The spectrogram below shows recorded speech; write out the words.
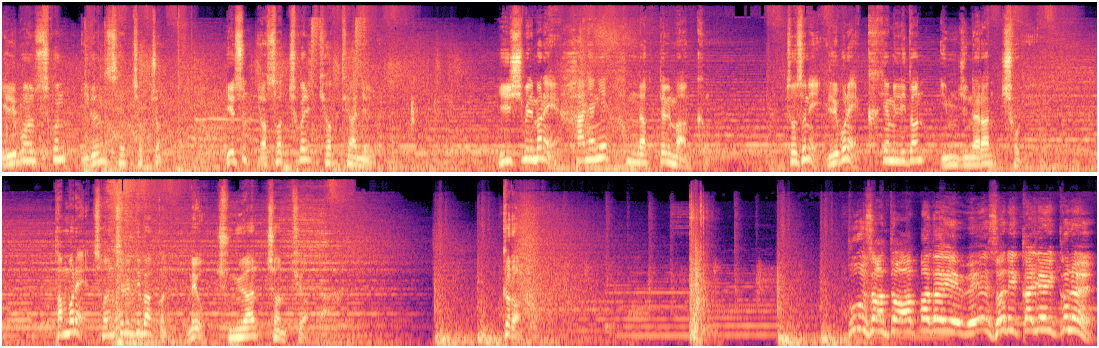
일본 수군 73척 중 66척을 격퇴한 일로 20일 만에 한양이 함락될 만큼 조선이 일본에 크게 밀리던 임진왜란 초기 단번에 전세를 뒤바꾼 매우 중요한 전투였다. 그러나 부산도 앞바다에 외선이 깔려 있거늘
